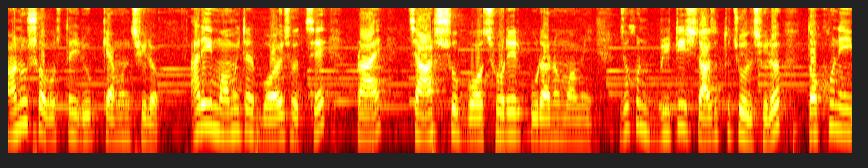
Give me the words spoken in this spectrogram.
মানুষ অবস্থায় রূপ কেমন ছিল। আর এই মমিটার বয়স হচ্ছে প্রায় চারশো বছরের পুরানো মমি। যখন ব্রিটিশ রাজত্ব চলছিল, তখন এই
